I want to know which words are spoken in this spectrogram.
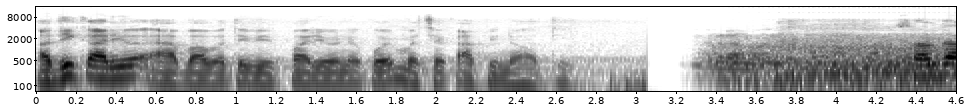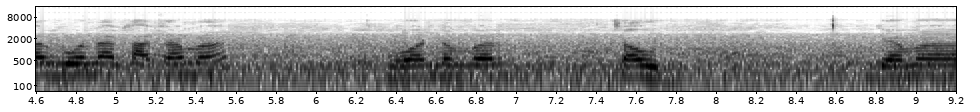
અધિકારીઓએ આ બાબતે વેપારીઓને કોઈ મચક આપી ન હતી. સરદાર ભુવનના ખાતામાં વોર્ડ નંબર ચૌદ, જેમાં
